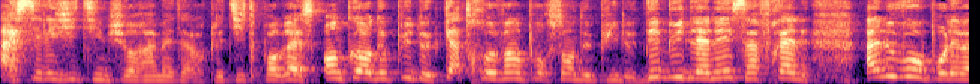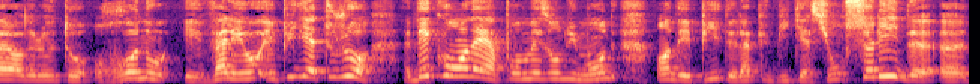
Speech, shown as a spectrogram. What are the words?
assez légitimes sur Ramet alors que le titre progresse encore de plus de 80% depuis le début de l'année. Ça freine à nouveau pour les valeurs de l'auto Renault et Valeo. Et puis il y a toujours des courants d'air pour Maison du Monde en dépit de la publication solide euh,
